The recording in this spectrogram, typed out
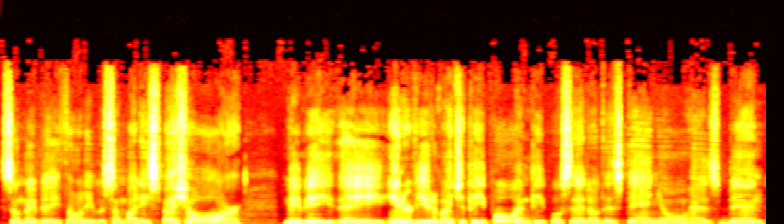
So maybe they thought he was somebody special, or maybe they interviewed a bunch of people and people said, oh, this Daniel has been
